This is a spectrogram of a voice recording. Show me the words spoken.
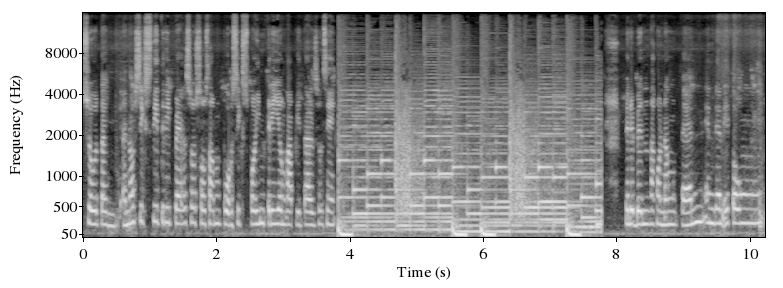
So, tag, ano, 63 pesos. So, 10. 6.3 yung capital. So, si binibenta ko ng 10. And then, itong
